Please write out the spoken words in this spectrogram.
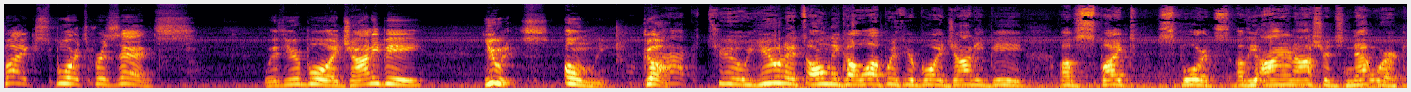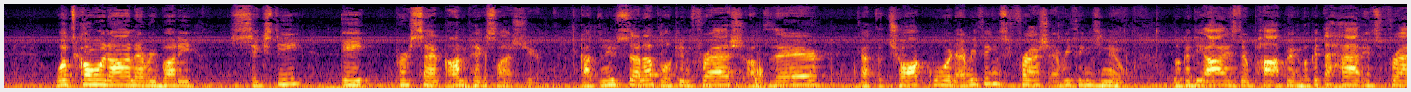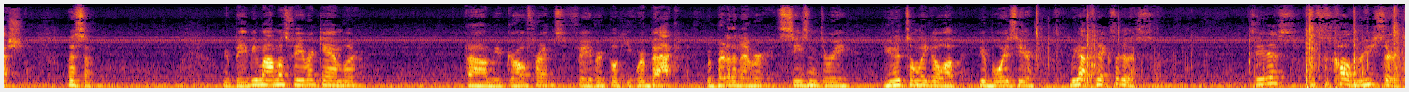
Spike Sports presents with your boy Johnny B. Units only go. Back to units only go up with your boy Johnny B. of Spiked Sports of the Iron Ostrich Network. What's going on, everybody? 68% on picks last year. Got the new setup looking fresh up there. Got the chalkboard. Everything's fresh. Everything's new. Look at the eyes, they're popping. Look at the hat, it's fresh. Listen, your baby mama's favorite gambler, um, your girlfriend's favorite bookie. We're back. We're better than ever. It's season three. Units only go up. Your boy's here. We got picks. Look at this. See this? This is called research.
